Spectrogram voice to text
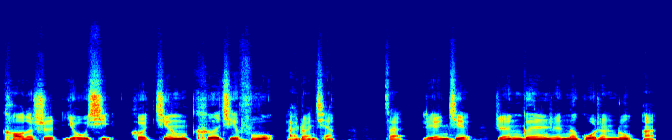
靠的是游戏和金融科技服务来赚钱，在连接人跟人的过程中啊，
